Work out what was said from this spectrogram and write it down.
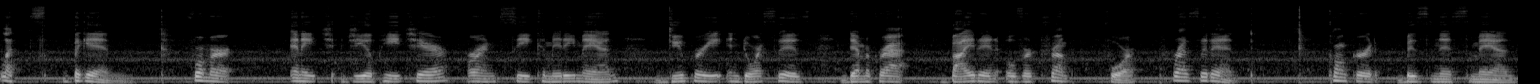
Let's begin. Former NHGOP Chair, RNC Committee man Duprey endorses Democrat Biden over Trump for president. Concord businessman,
